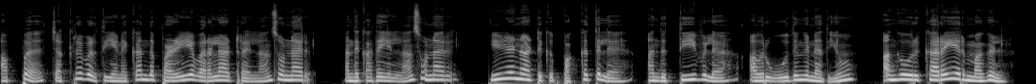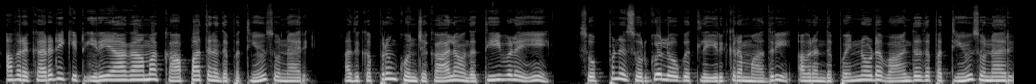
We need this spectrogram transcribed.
அப்ப சக்கரவர்த்தி எனக்கு அந்த பழைய வரலாற்றெல்லாம் சொன்னார். அந்த கதையெல்லாம் சொன்னாரு. ஈழ நாட்டுக்கு பக்கத்துல அந்த தீவுல அவர் ஒதுங்கினதையும் அங்க ஒரு கரையர் மகள் அவரை கரடிக்கிட்டு இரையாகாம காப்பாத்தினதை பத்தியும் சொன்னாரு. அதுக்கப்புறம் கொஞ்ச காலம் அந்த தீவுலையே சொப்பன சொர்க்கலோகத்துல இருக்கிற மாதிரி அவர் அந்த பெண்ணோட வாழ்ந்ததை பத்தியும் சொன்னாரு.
